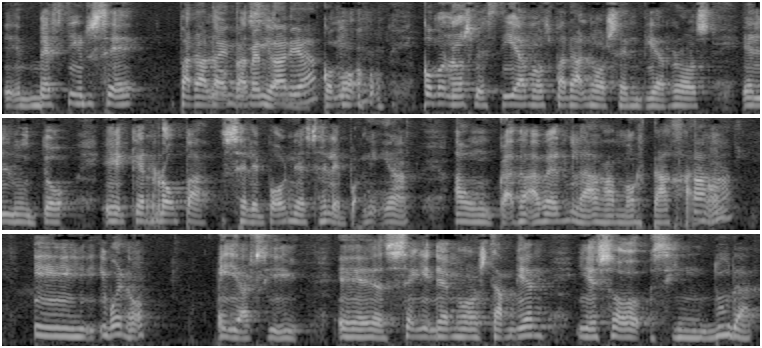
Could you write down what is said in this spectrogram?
eh, vestirse para la, ocasión, cómo, nos vestíamos para los entierros, el luto, eh, qué ropa se le pone, se le ponía a un cadáver la mortaja, ¿no? Y, y, bueno, y así seguiremos también, y eso sin duda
